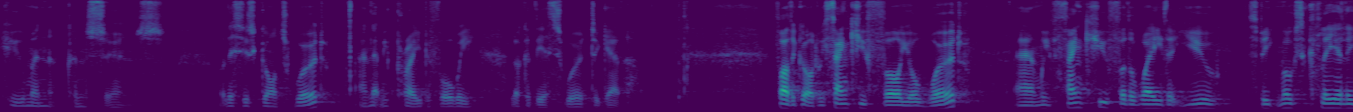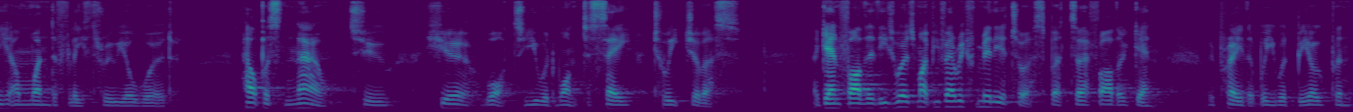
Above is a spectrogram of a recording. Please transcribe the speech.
human concerns. Well, this is God's word, and let me pray before we look at this word together. Father God, we thank you for your word, and we thank you for the way that you speak most clearly and wonderfully through your word. Help us now to hear what you would want to say to each of us. Again, Father, these words might be very familiar to us, but uh, Father, again, we pray that we would be open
